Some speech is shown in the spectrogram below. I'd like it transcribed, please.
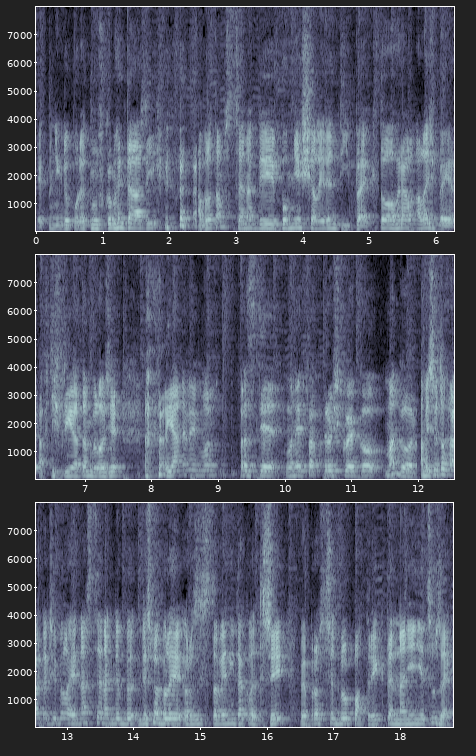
jak to někdo podotknul v komentářích. a byla tam scéna, kdy po mně šel jeden týpek. To hrál Aleš Bejr a vtipný tam bylo, že já nevím, on prostě, on je fakt trošku jako magor. A my jsme to hráli tak, že byla jedna scéna, kde, by, kde jsme byli rozestavěni takhle tři, ve prostřed byl Patrik, ten na něj něco řekl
